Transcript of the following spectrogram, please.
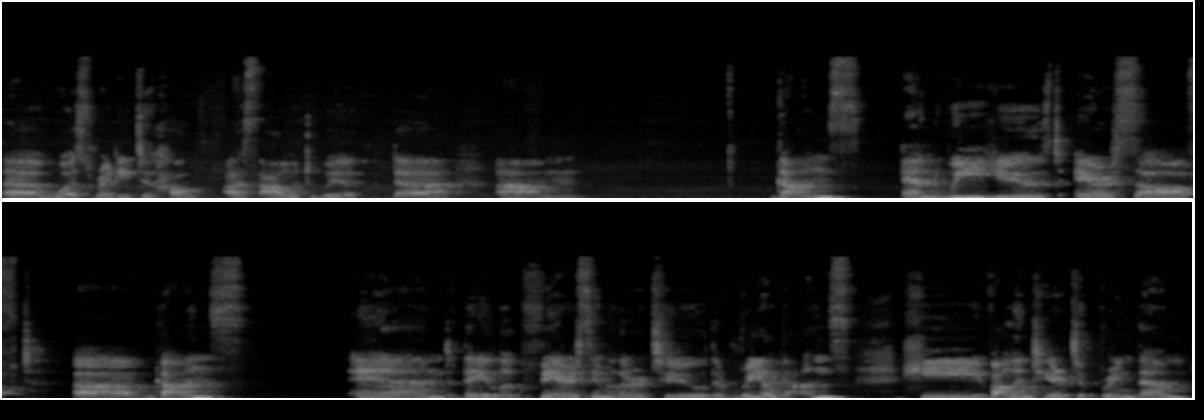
uh, was ready to help us out with the um, guns, and we used airsoft uh, guns and they look very similar to the real guns. He volunteered to bring them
